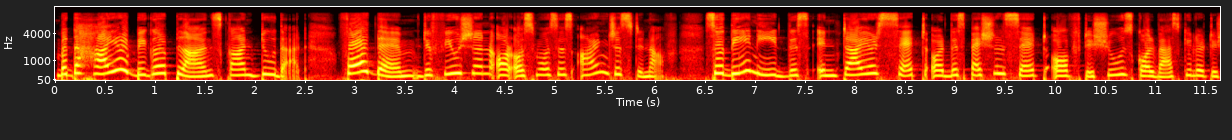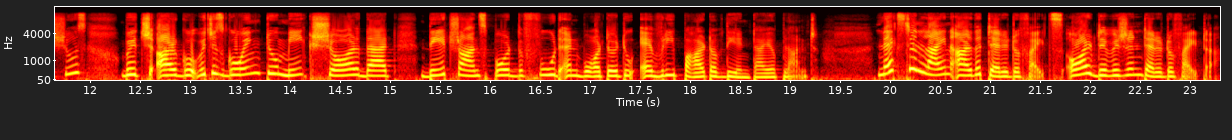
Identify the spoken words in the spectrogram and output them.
But the higher, bigger plants can't do that. For them, diffusion or osmosis aren't just enough. So they need this entire set or this special set of tissues called vascular tissues which are which is going to make sure that they transport the food and water to every part of the entire plant. Next in line are the pteridophytes or division pteridophyta,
